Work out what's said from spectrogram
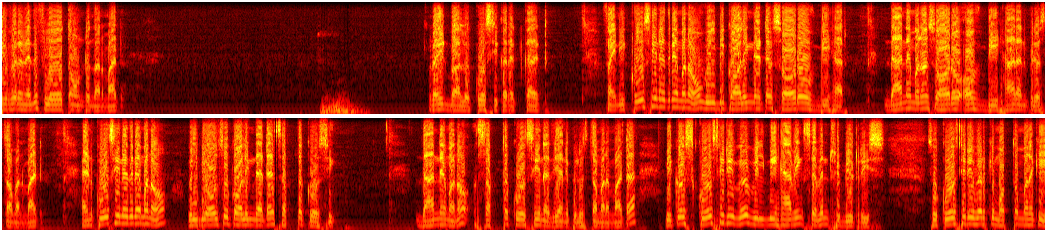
రివర్ అనేది ఫ్లో అవుతూ ఉంటుంది అనమాట రైట్ బాలు కోసి కరెక్ట్ కరెక్ట్ ఫైన్ ఈ కోసి నదిని మనం will be calling that sorrow of Bihar దాన్నే మనం సారో ఆఫ్ బీహార్ అని పిలుస్తాం అనమాట అండ్ కోసి నదినే మనం will be also calling that Sapta Kosi దాన్నే మనం సప్త కోసి నది అని పిలుస్తాం అనమాట because Kosi river will be having seven tributaries so Kosi రివర్కి మొత్తం మనకి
